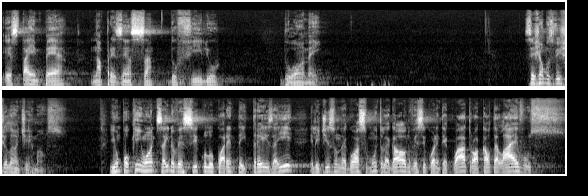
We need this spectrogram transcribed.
está em pé na presença do Filho do Homem. Sejamos vigilantes, irmãos. E um pouquinho antes, aí no versículo 43, aí, ele diz um negócio muito legal, no versículo 44, acautelai-vos,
